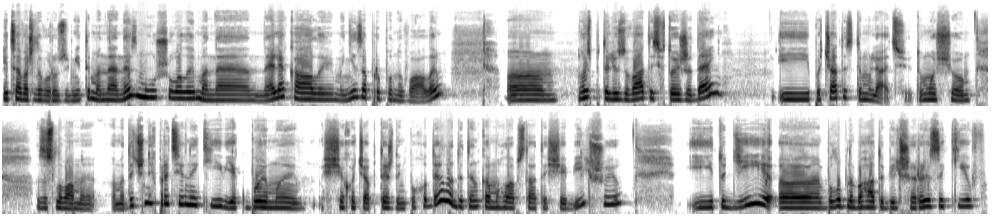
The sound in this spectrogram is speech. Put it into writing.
І це важливо розуміти, мене не змушували, мене не лякали, мені запропонували е, госпіталізуватись в той же день і почати стимуляцію. Тому що, за словами медичних працівників, якби ми ще хоча б тиждень походили, дитинка могла б стати ще більшою. І тоді е, було б набагато більше ризиків,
